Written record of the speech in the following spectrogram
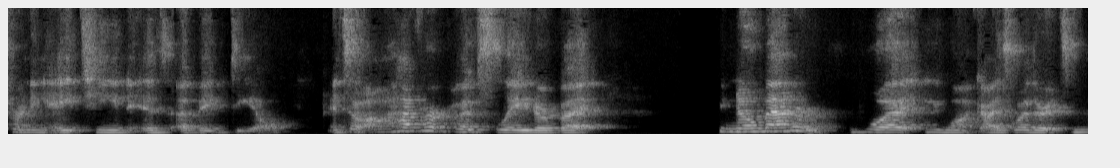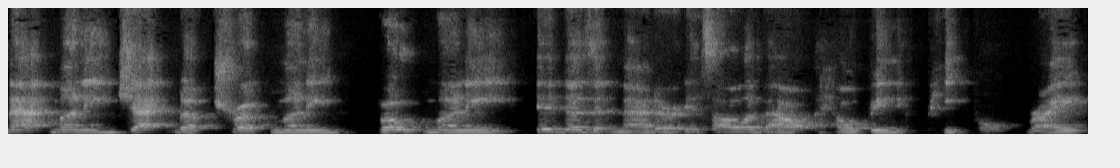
turning 18 is a big deal. And so I'll have her post later, but no matter what you want, guys, whether it's mat money, jacked up truck money, boat money, it doesn't matter. It's all about helping people, right?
